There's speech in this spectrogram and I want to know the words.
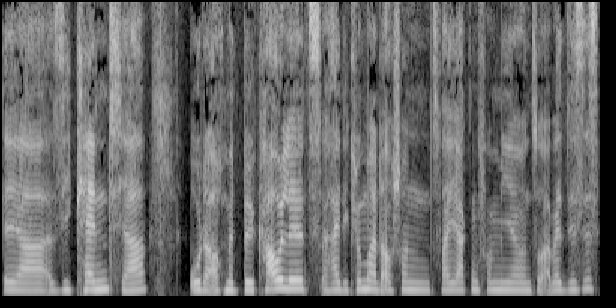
der sie kennt, ja. Oder auch mit Bill Kaulitz. Heidi Klum hat auch schon zwei Jacken von mir und so. Aber das ist,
